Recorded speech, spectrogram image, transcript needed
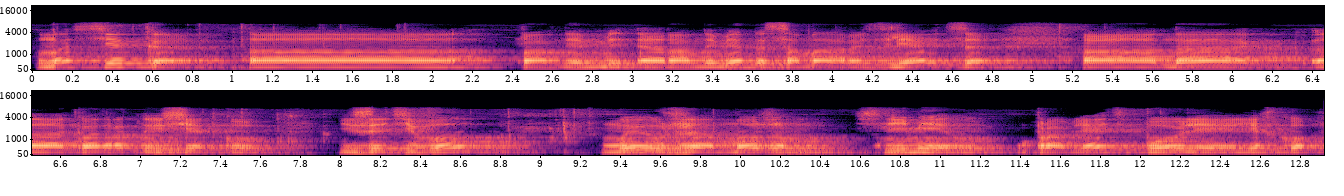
У нас сетка э, равномерно сама разделяется э, на э, квадратную сетку. Из-за чего мы уже можем с ними управлять более легко.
